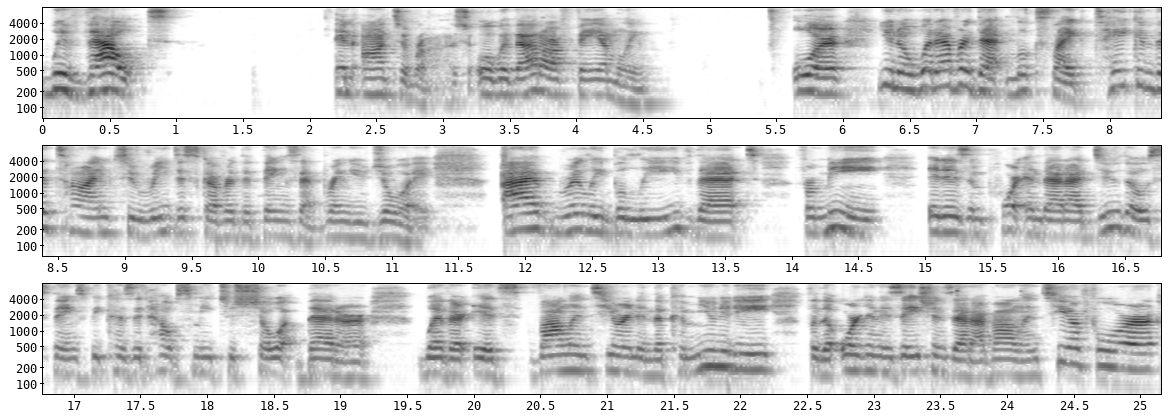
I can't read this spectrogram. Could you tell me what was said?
without an entourage or without our family? Or, you know, whatever that looks like, taking the time to rediscover the things that bring you joy. I really believe that for me, it is important that I do those things because it helps me to show up better, whether it's volunteering in the community for the organizations that I volunteer for,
